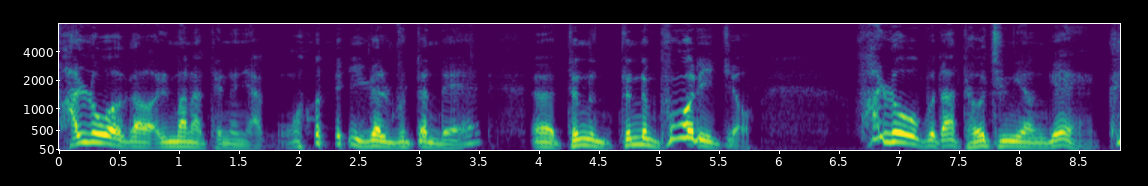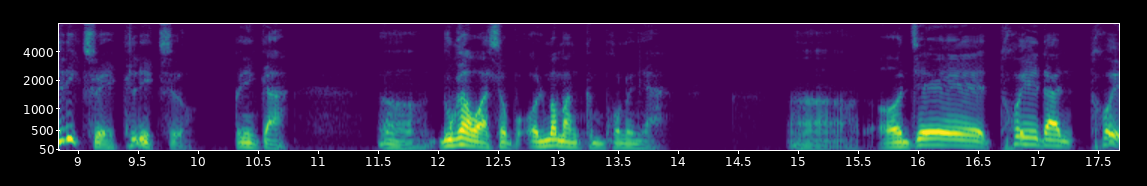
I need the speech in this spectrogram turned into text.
팔로워가 얼마나 되느냐고 이걸 묻던데 어, 듣는 듣는 풍월이죠. 팔로우보다 더 중요한 게 클릭수예요, 클릭수. 그러니까 어, 누가 와서 얼마만큼 보느냐. 어, 어제 토요일 날, 토,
